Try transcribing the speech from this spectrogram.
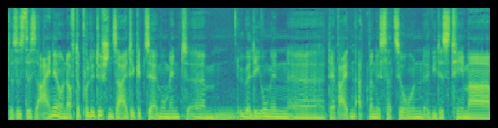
das ist das eine. Und auf der politischen Seite gibt es ja im Moment ähm, Überlegungen äh, der beiden Administrationen, wie das Thema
